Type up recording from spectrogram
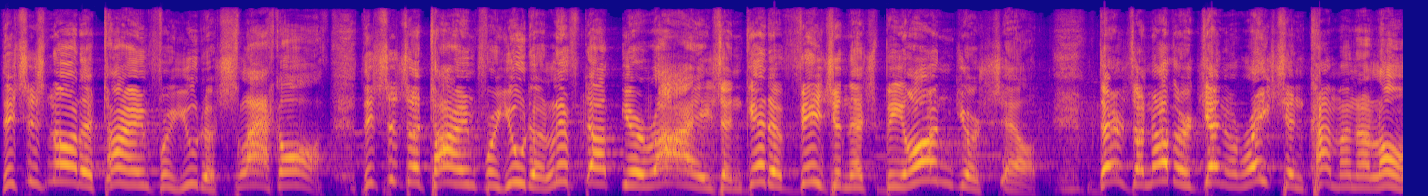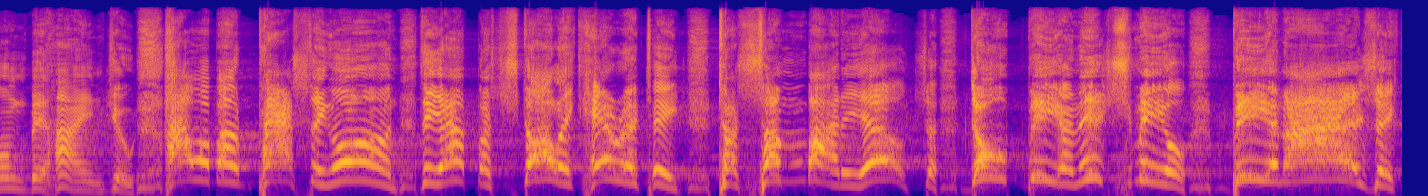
This is not a time for you to slack off. This is a time for you to lift up your eyes and get a vision that's beyond yourself. There's another generation coming along behind you. How about passing on the apostolic heritage to somebody else? Don't be an Ishmael, be an Isaac Isaac,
